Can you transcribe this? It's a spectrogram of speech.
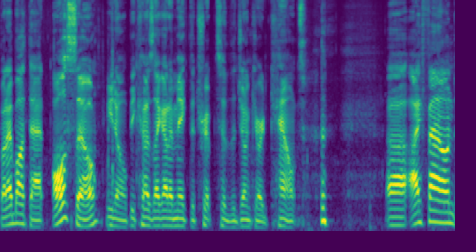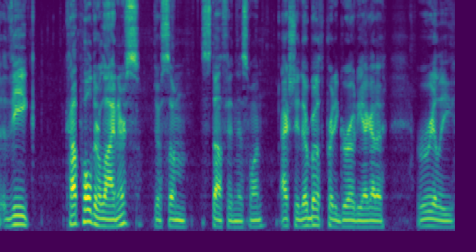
But I bought that. Also, you know, because I got to make the trip to the junkyard count, uh, I found the cup holder liners. There's some stuff in this one. Actually, they're both pretty grody. I got to really,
